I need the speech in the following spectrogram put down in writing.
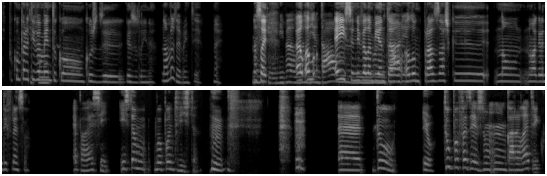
Tipo, comparativamente com, com os de gasolina. Não, mas devem ter, não é? Não Mas sei. A nível A- a- ambiental? É isso, a nível ambiental, a monetário? longo prazo, acho que não, não há grande diferença. Epá, é assim. Isto é o meu ponto de vista. Ah, tu, eu. tu para fazeres um, um carro elétrico,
